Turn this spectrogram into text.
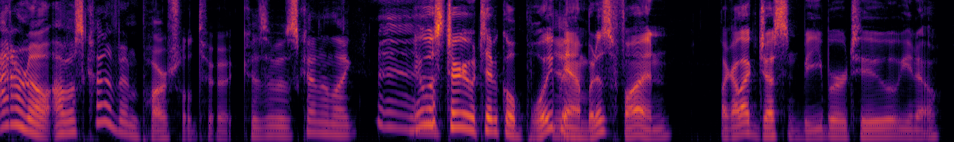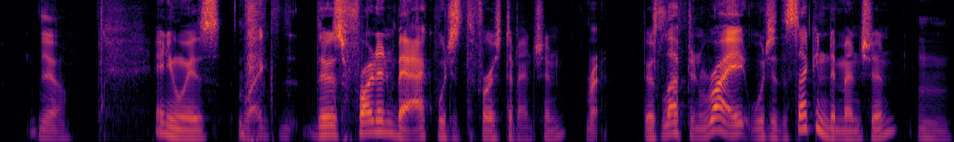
I don't know. I was kind of impartial to it because it was kind of like eh. It was stereotypical boy band, but it's fun. Like I like Justin Bieber too. You know. yeah. Anyways, like there's front and back, which is the first dimension. Right. There's left and right, which is the second dimension. Mhm.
